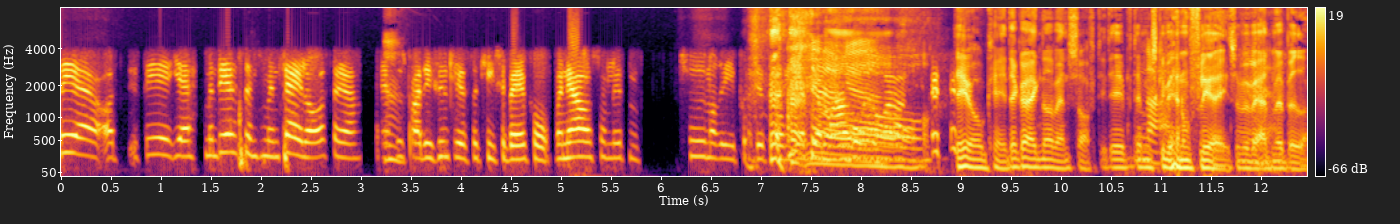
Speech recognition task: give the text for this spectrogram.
det er, og det, ja, men det er sentimentale årsager. Jeg synes bare, det er hyggeligt at så kigge tilbage på. Men jeg er også sådan lidt en tudemarie på det punkt. Jeg bliver meget rørt. Det er okay. Det gør ikke noget at være en softie. Det, det skal vi have nogle flere af, så vil verden være bedre.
